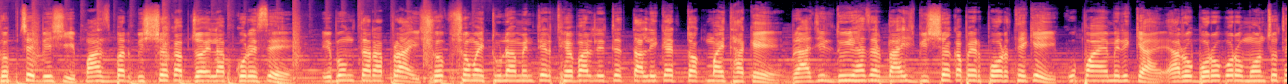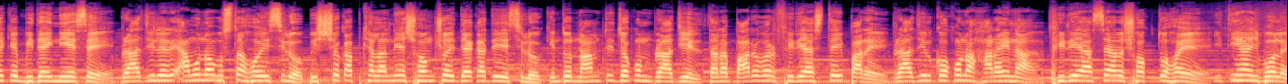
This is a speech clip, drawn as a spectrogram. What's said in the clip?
সবচেয়ে বেশি পাঁচবার বিশ্বকাপ জয়লাভ করেছে। এবং তারা প্রায় সব সময় টুর্নামেন্টের ফেভারিটের তালিকায় তকমায় থাকে। ব্রাজিল দুই বিশ্বকাপের পর থেকেই কোপা আমেরিকায় আরও বড় বড় মঞ্চ থেকে বিদায় নিয়েছে। ব্রাজিলের এমন অবস্থা হয়েছিল, বিশ্বকাপ খেলা নিয়ে সংশয় দেখা দিয়েছিল, কিন্তু নামটি যখন ব্রাজিল, তারা বারবার ফিরে আসতেই পারে। ব্রাজিল কখনো হারায় না, ফিরে আসে আরও শক্ত হয়ে। ইতিহাস বলে,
